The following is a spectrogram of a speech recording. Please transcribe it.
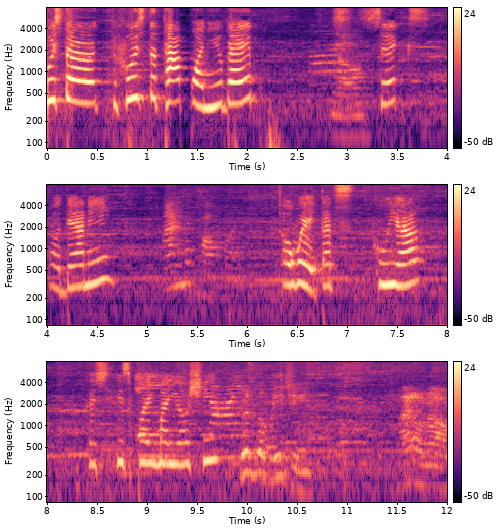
Who's the Who's the top one? You, babe? No. Six. Oh, Danny. I'm the top one. Oh wait, that's Kuya, cause he's playing my Yoshi. Who's Luigi? I don't know.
